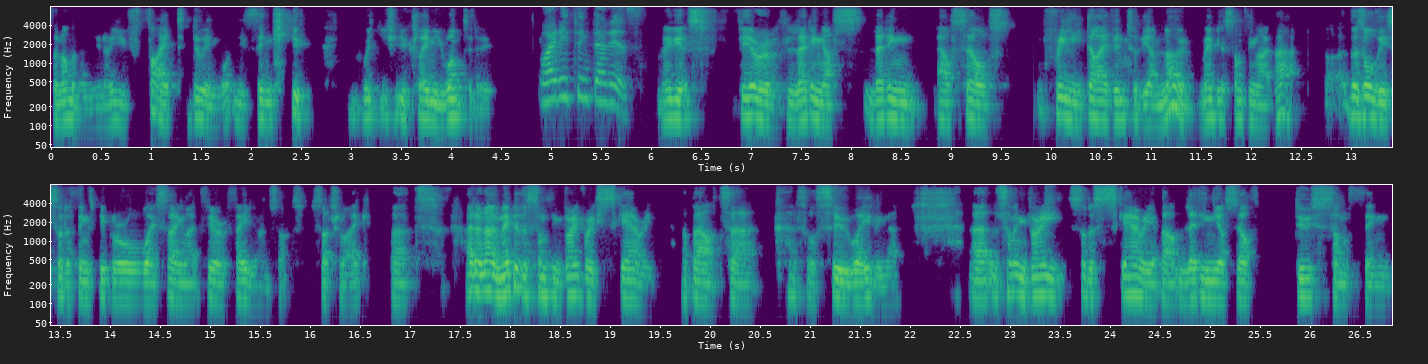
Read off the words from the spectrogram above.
phenomenon. You know, you fight doing what you think you what you claim you want to do. Why do you think that is? Maybe it's fear of letting us letting ourselves freely dive into the unknown. Maybe it's something like that. Uh, there's all these sort of things people are always saying, like fear of failure and such, such like. But I don't know. Maybe there's something very, very scary about. Uh, I saw Sue waving there. Uh, there's something very sort of scary about letting yourself do something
